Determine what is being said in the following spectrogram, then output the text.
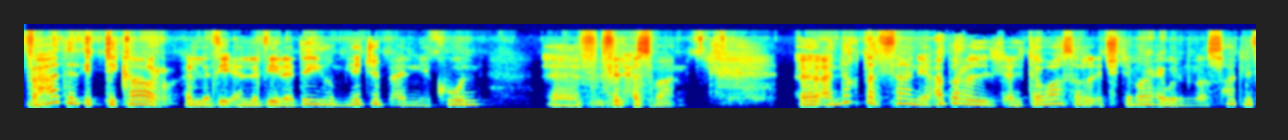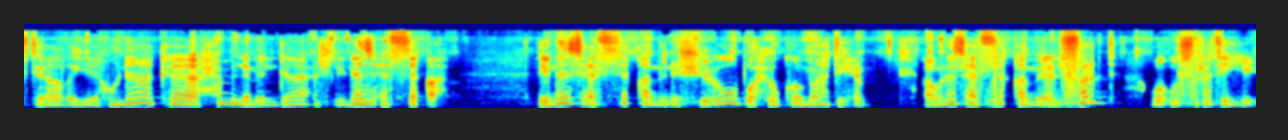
فهذا الابتكار الذي الذي لديهم يجب أن يكون آه، في الحسبان. آه، النقطة الثانية عبر التواصل الاجتماعي والمنصات الافتراضية هناك حملة من داعش لنزع الثقة لنزع الثقة من الشعوب وحكوماتهم أو نزع الثقة من الفرد وأسرته.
